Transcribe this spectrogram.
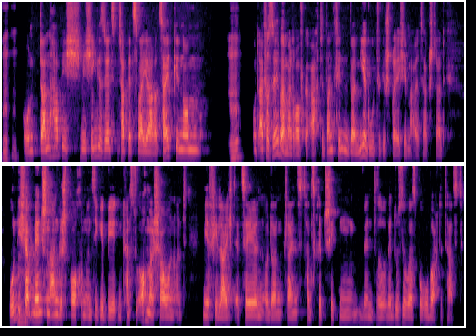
Mhm. Und dann habe ich mich hingesetzt und habe jetzt zwei Jahre Zeit genommen mhm. und einfach selber mal drauf geachtet, wann finden bei mir gute Gespräche im Alltag statt. Und ich mhm. habe Menschen angesprochen und sie gebeten, kannst du auch mal schauen und mir vielleicht erzählen oder ein kleines Transkript schicken, wenn, so, wenn du sowas beobachtet hast.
